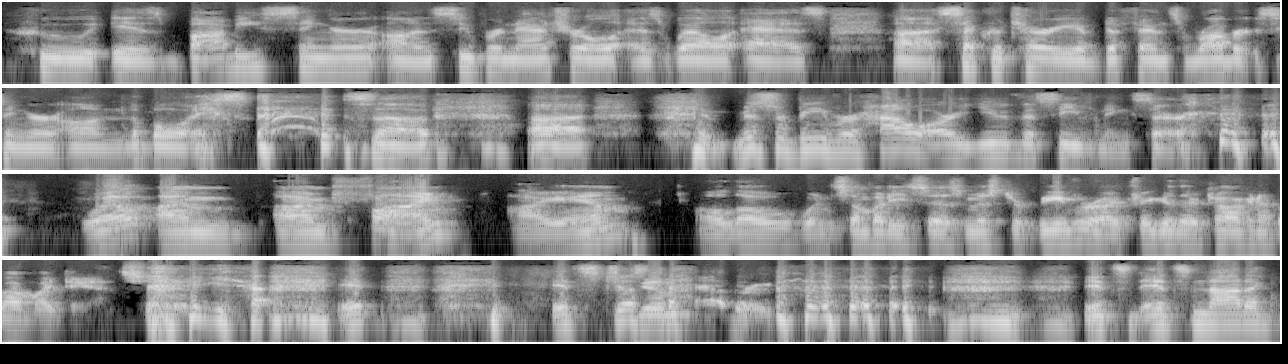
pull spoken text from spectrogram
Who is Bobby Singer on Supernatural, as well as uh, Secretary of Defense Robert Singer on The Boys. so, uh, Mr. Beaver, how are you this evening, sir? Well, I'm I'm fine. I am. Although when somebody says Mr. Beaver, I figure they're talking about my dad. So. yeah, it it's just a habit. it's it's not a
